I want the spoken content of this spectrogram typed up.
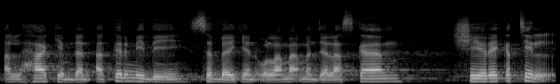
Al-Hakim dan At-Tirmidzi sebagian ulama menjelaskan syirik kecil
